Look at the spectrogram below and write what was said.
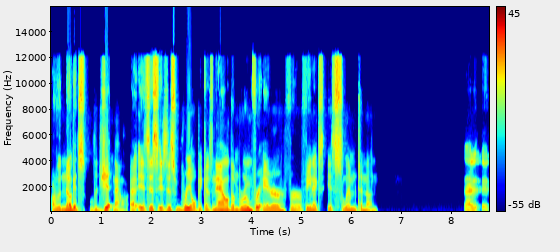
Are the Nuggets legit now? Uh, is this is this real? Because now the room for error for Phoenix is slim to none. That it,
